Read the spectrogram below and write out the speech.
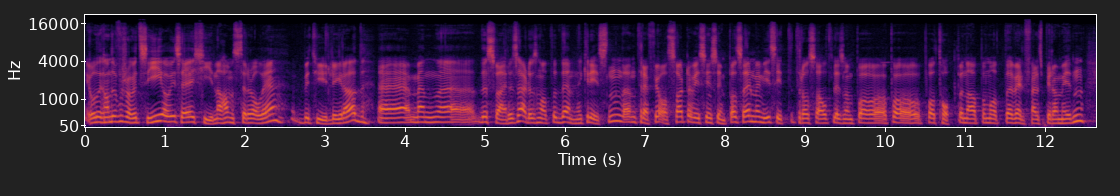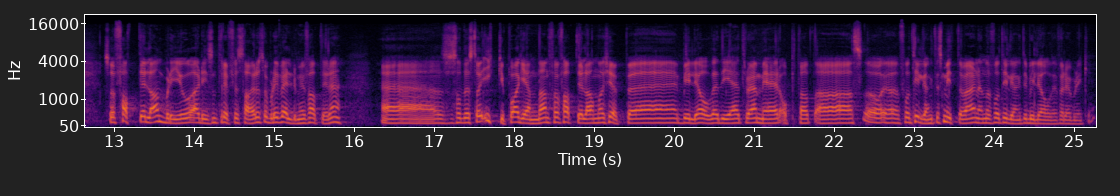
Jo, det kan du for så vidt si. og Vi ser Kina hamstrer olje i betydelig grad. Eh, men eh, dessverre så er det jo sånn at denne krisen den treffer jo oss hardt, og vi syns synd på oss selv. Men vi sitter tross alt liksom på, på, på, toppen av på en måte velferdspyramiden. Så fattige land jo, er de som treffes hardest og blir veldig mye fattigere. Eh, så det står ikke på agendaen for fattige land å kjøpe billig olje. De er, tror jeg, er mer opptatt av å få tilgang til smittevern enn å få tilgang til billig olje for øyeblikket.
